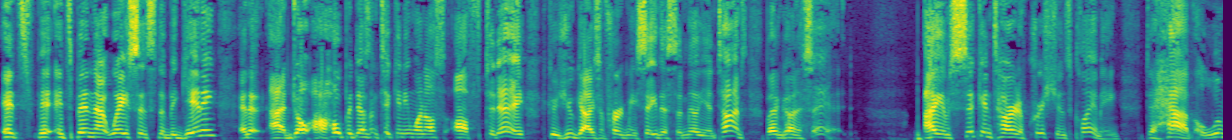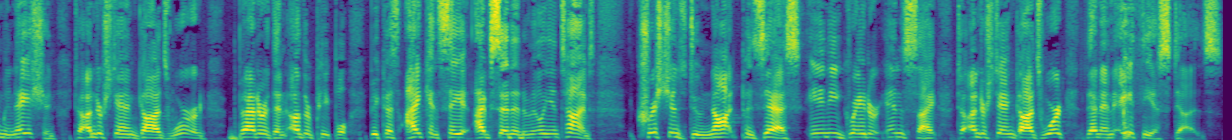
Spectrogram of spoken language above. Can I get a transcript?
It's, it's been that way since the beginning, and I, don't, I hope it doesn't tick anyone else off today because you guys have heard me say this a million times, but I'm going to say it. I am sick and tired of Christians claiming to have illumination, to understand God's word better than other people because I can say it, I've said it a million times. Christians do not possess any greater insight to understand God's word than an atheist does.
